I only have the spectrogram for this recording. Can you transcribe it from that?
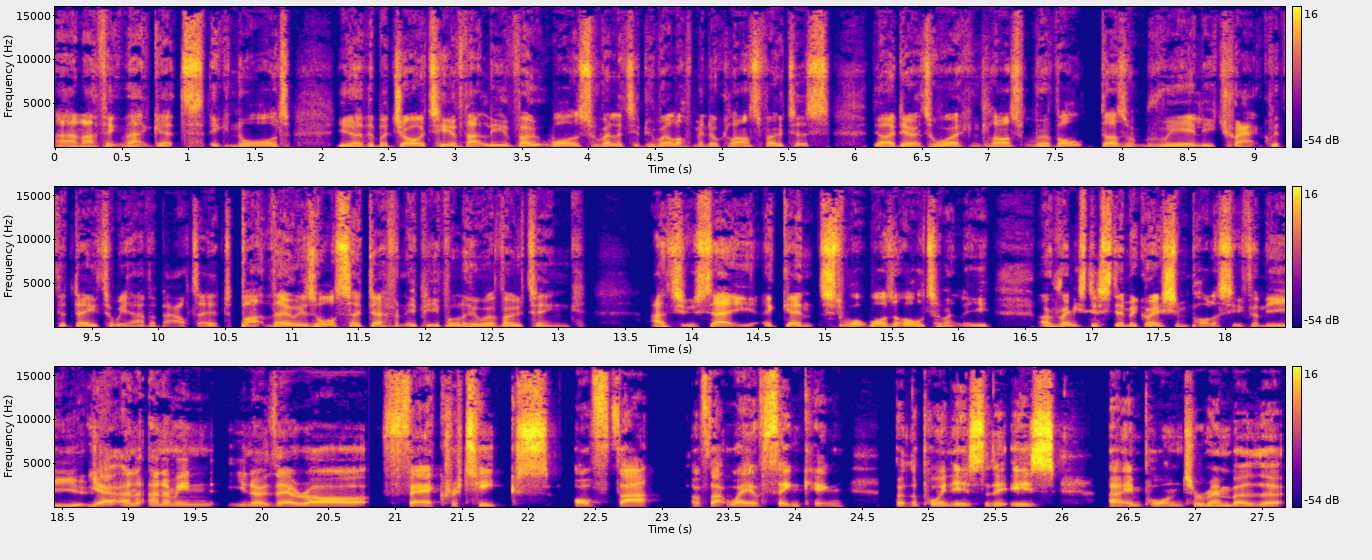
and I think that gets ignored. You know, the majority of that Leave vote was relatively well off middle class voters. The idea it's a working class revolt doesn't really track with the data we have about it. But there is also definitely people who are voting as you say, against what was ultimately a racist immigration policy from the EU. Yeah, and, and I mean, you know, there are fair critiques of that, of that way of thinking. But the point is that it is uh, important to remember that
